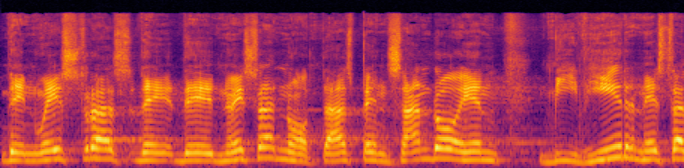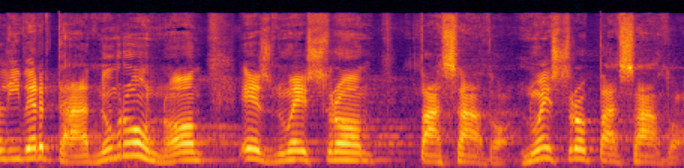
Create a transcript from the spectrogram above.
de nuestras, de, de nuestras notas pensando en vivir en esta libertad. Número uno es nuestro pasado, nuestro pasado.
